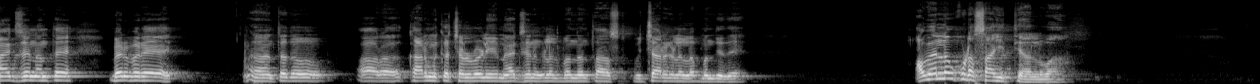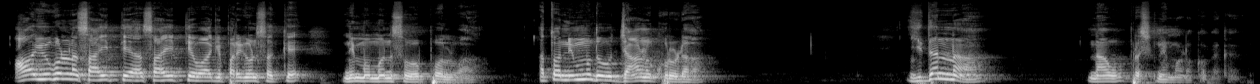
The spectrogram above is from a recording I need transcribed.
ಮ್ಯಾಗ್ಝಿನ್ ಅಂತೆ, ಬೇರೆ ಬೇರೆ ಅಂಥದ್ದು ಕಾರ್ಮಿಕ ಚಳವಳಿ ಮ್ಯಾಗ್ಝಿನ್ಗಳಲ್ಲಿ ಬಂದಂಥ ವಿಚಾರಗಳೆಲ್ಲ ಬಂದಿದೆ. ಅವೆಲ್ಲವೂ ಕೂಡ ಸಾಹಿತ್ಯ ಅಲ್ವಾ? ಆ ಇವುಗಳನ್ನ ಸಾಹಿತ್ಯ, ಸಾಹಿತ್ಯವಾಗಿ ಪರಿಗಣಿಸೋಕ್ಕೆ ನಿಮ್ಮ ಮನಸ್ಸು ಒಪ್ಪಲ್ವಾ ಅಥವಾ ನಿಮ್ಮದು ಜಾಣ ಕುರುಡ ಇದನ್ನು ನಾವು ಪ್ರಶ್ನೆ ಮಾಡ್ಕೋಬೇಕಾಗುತ್ತೆ.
